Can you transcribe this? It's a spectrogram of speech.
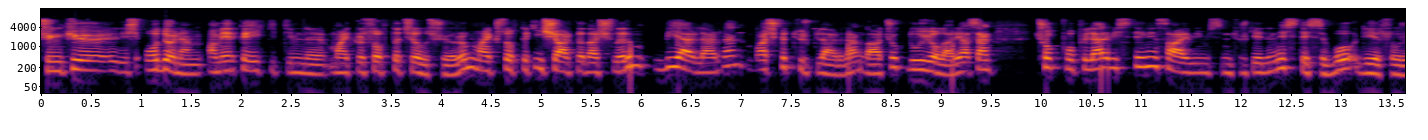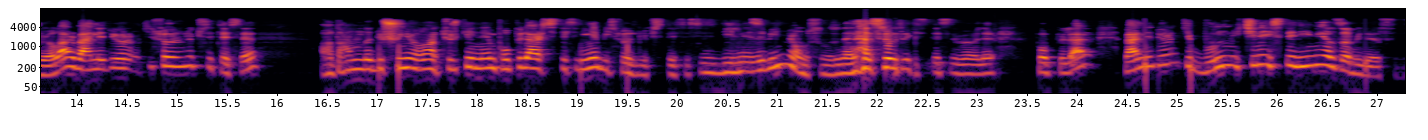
Çünkü o dönem Amerika'ya ilk gittiğimde Microsoft'ta çalışıyorum. Microsoft'taki iş arkadaşlarım bir yerlerden başka Türklerden daha çok duyuyorlar. Ya sen çok popüler bir sitenin sahibiymişsin Türkiye'de ne sitesi bu diye soruyorlar. Ben de diyorum ki sözlük sitesi. Adam da düşünüyor lan Türkiye'nin en popüler sitesi niye bir sözlük sitesi? Siz dilinizi bilmiyor musunuz? Neden sözlük sitesi böyle popüler? Ben de diyorum ki bunun içine istediğini yazabiliyorsun.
